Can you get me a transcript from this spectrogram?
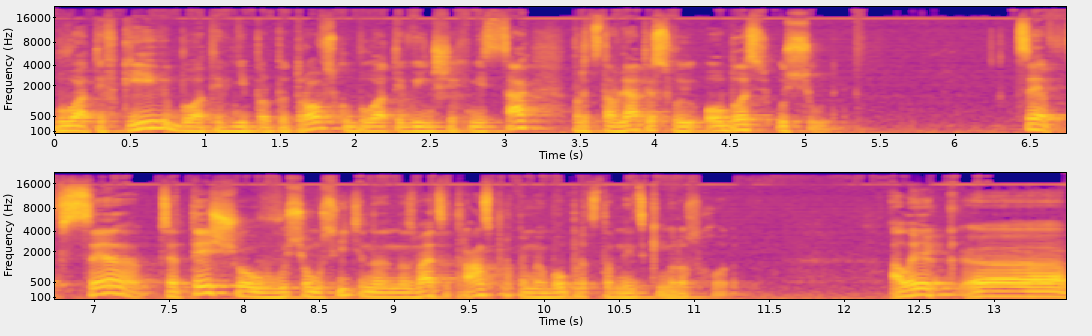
Бувати в Києві, бувати в Дніпропетровську, бувати в інших місцях, представляти свою область усюди. Це все це те, що в усьому світі називається транспортними або представницькими розходами. Але як, е,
